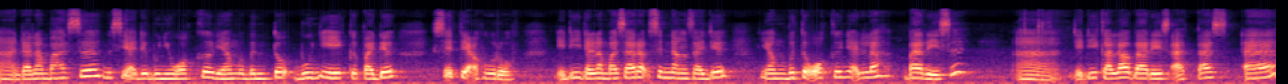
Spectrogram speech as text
Ha, dalam bahasa mesti ada bunyi vokal yang membentuk bunyi kepada setiap huruf. Jadi dalam bahasa Arab senang saja yang membentuk vokalnya adalah baris eh. Ha, jadi kalau baris atas a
